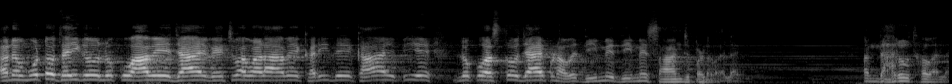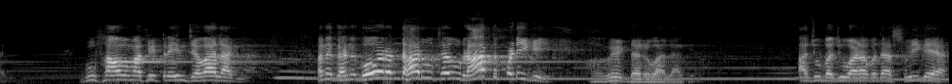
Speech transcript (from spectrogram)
અને મોટો થઈ ગયો. લોકો આવે, જાય વેચવા વાળા આવે, ખરીદે, ખાય, પીએ, લોકો હસતો જાય, પણ હવે ધીમે ધીમે સાંજ પડવા લાગી. અંધારું થવા લાગ્યું. ગુફાઓમાંથી ટ્રેન જવા લાગી. અને ઘનઘોર અંધારું થયું, રાત પડી ગઈ. હવે ડરવા લાગ્યો. આજુબાજુ વાળા બધા સુઈ ગયા.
